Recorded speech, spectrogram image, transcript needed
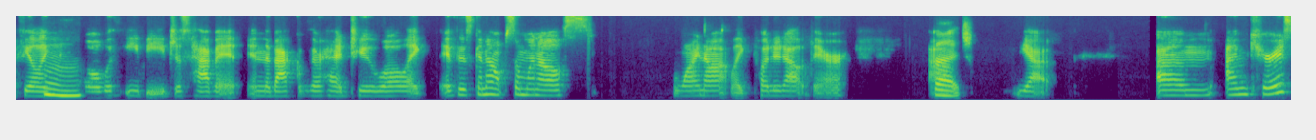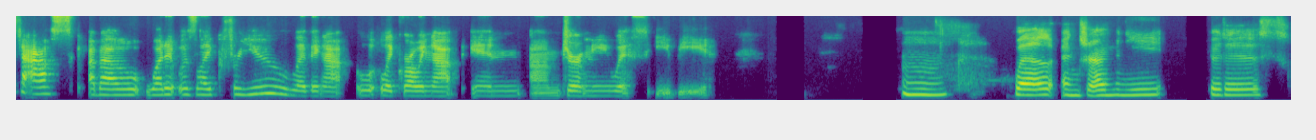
i feel like mm. people with eb just have it in the back of their head too. Well like if this can help someone else why not like put it out there? Right. um, yeah. Um, I'm curious to ask about what it was like for you living up, like growing up in um, Germany with EB. Mm, well, in Germany, it is,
